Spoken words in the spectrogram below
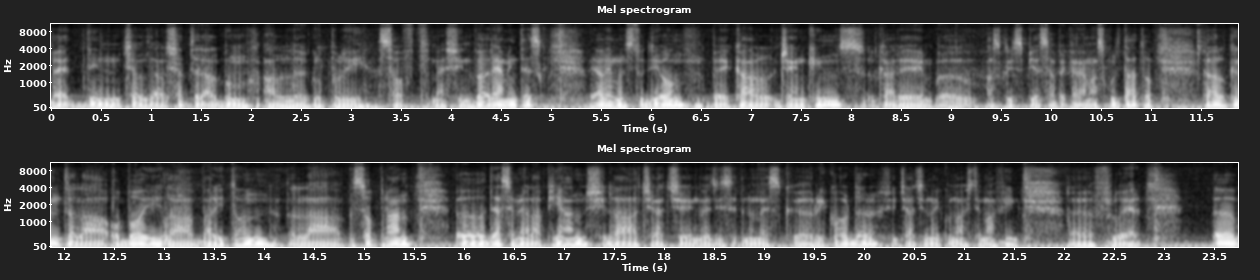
Metal Bed din cel de-al șaptelea album al grupului Soft Machine. Vă reamintesc, îi avem în studio pe Carl Jenkins, care uh, a scris piesa pe care am ascultat-o. Carl cântă la oboi, la bariton, la sopran, uh, de asemenea la pian și la ceea ce englezii numesc uh, recorder și ceea ce noi cunoaștem a fi uh, fluer. Uh,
